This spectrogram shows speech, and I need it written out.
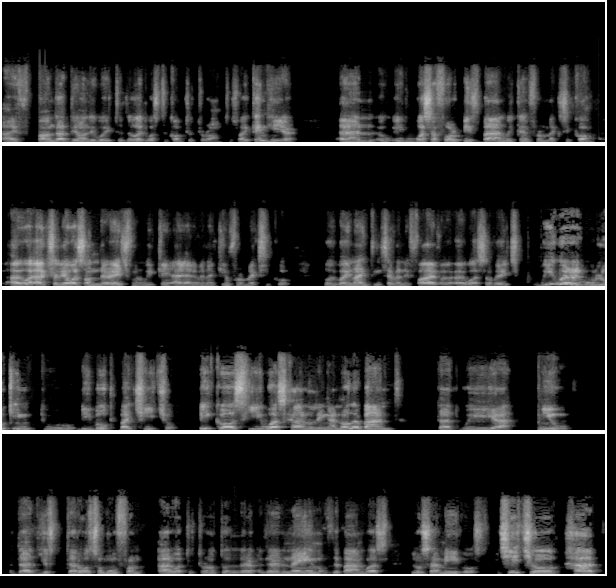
I found out the only way to do it was to come to Toronto. So I came here and it was a four-piece band. We came from Mexico. I actually I was underage when we came I, when I came from Mexico, but by 1975 I, I was of age. We were looking to be booked by Chicho, because he was handling another band that we uh, knew that used that also moved from Ottawa to Toronto. Their, their name of the band was Los Amigos. Chicho had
